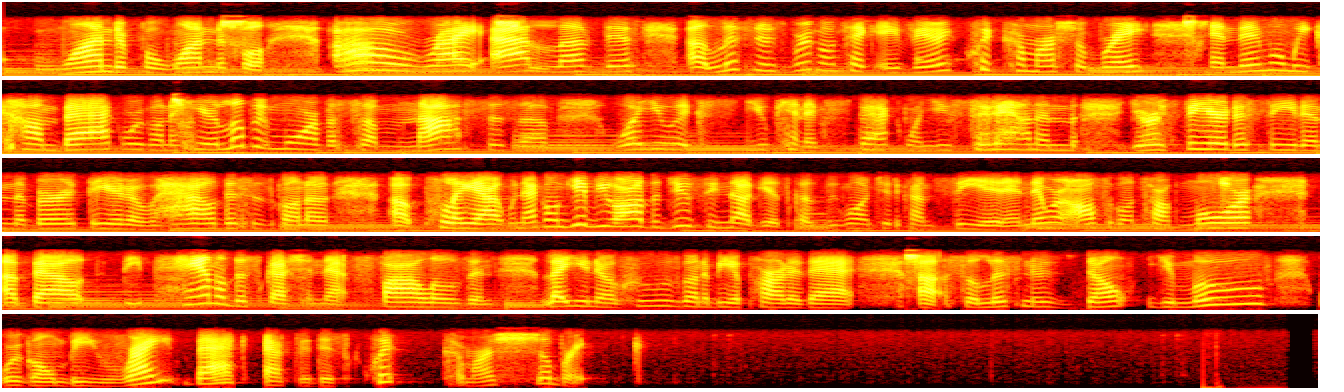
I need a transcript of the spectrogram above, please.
Wonderful, wonderful. All right, I love this. Uh, listeners, we're going to take a very quick commercial break, and then when we come back, we're going to hear a little bit more of a synopsis of what you ex- you can expect when you sit down in your theater seat in the Byrd Theater, how this is going to uh, play out. We're not going to give you all the juicy nuggets because we want you to come see it, and then we're also going to talk more about the panel discussion that follows and let you know who's going to be a part of that. Uh, so, listeners, don't you move. We're going to be right back after this quick commercial break.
